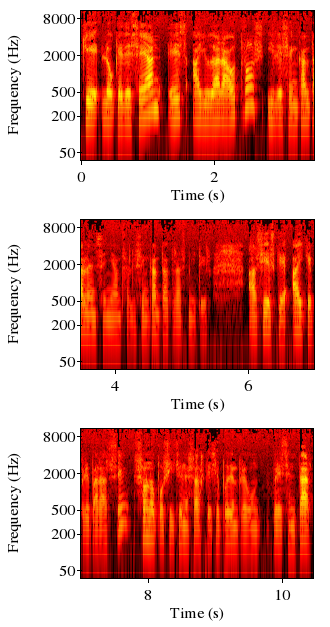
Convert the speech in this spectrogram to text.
que lo que desean es ayudar a otros y les encanta la enseñanza, les encanta transmitir. Así es que hay que prepararse. Son oposiciones a las que se pueden presentar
